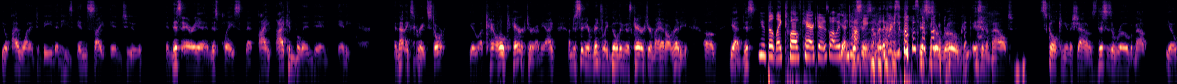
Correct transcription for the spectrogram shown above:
you know, I want it to be that he's insight into in this area, in this place that I, I can blend in anywhere. And that makes a great story. You know, a whole character. I mean, I, I'm just sitting here mentally building this character in my head already of, yeah, this, You've built like 12 characters while we've Yeah, been talking is- over the course of this. this is a rogue who isn't about skulking in the shadows. This is a rogue about, you know,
